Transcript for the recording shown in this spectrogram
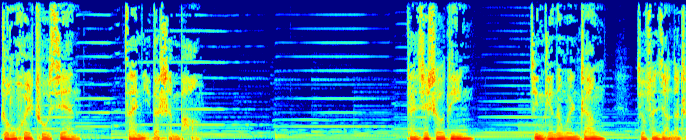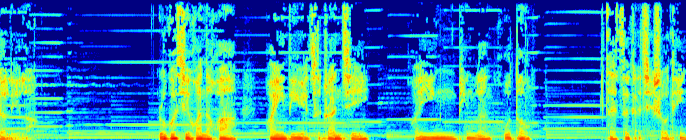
终会出现在你的身旁。感谢收听，今天的文章就分享到这里了。如果喜欢的话，欢迎订阅此专辑，欢迎评论互动。再次感谢收听。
